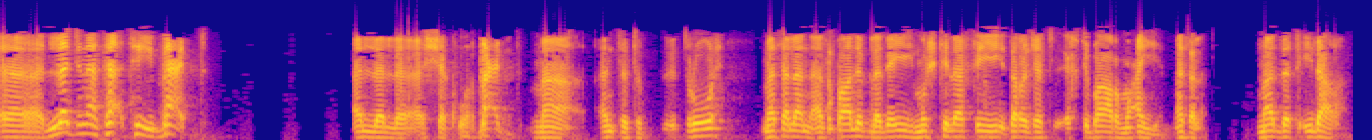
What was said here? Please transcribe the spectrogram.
آه، لجنة تأتي بعد الشكوى بعد ما أنت تروح مثلا الطالب لديه مشكلة في درجة اختبار معين مثلا مادة إدارة.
